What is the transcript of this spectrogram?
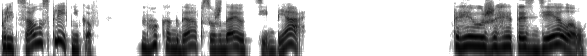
прицала сплетников. Но когда обсуждают тебя... «Ты уже это сделал!»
